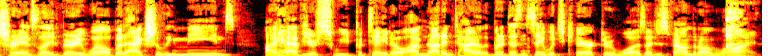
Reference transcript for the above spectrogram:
translate very well, but actually means I have your sweet potato. I'm not entirely, but it doesn't say which character it was. I just found it online.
